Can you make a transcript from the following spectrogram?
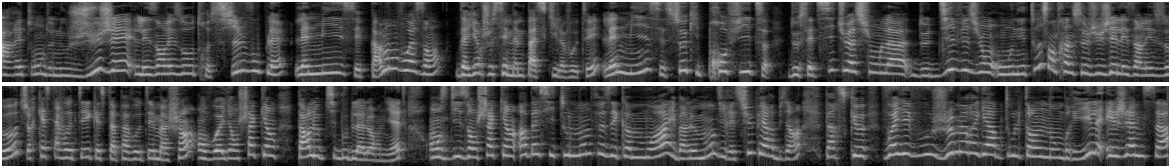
arrêtons de nous juger les uns les autres s'il vous plaît. L'ennemi c'est pas mon voisin, d'ailleurs je sais même pas ce qu'il a voté. L'ennemi c'est ceux qui profitent de cette situation-là de division où on est tous en train de se juger les uns les autres sur qu'est-ce que t'as voté, qu'est-ce que t'as pas voté, machin, en voyant chacun par le petit bout de la lorgnette, en se disant chacun ah bah si tout le monde faisait comme moi, et ben le monde irait super bien parce que voyez-vous, je me regarde tout le temps le nombril et j'aime ça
